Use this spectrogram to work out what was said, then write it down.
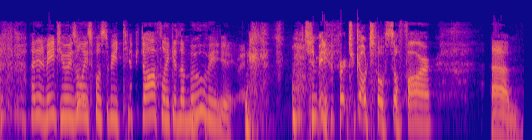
I didn't mean to. He's only supposed to be ticked off like in the movie. Anyway, didn't mean for it to go so, so far. Um,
